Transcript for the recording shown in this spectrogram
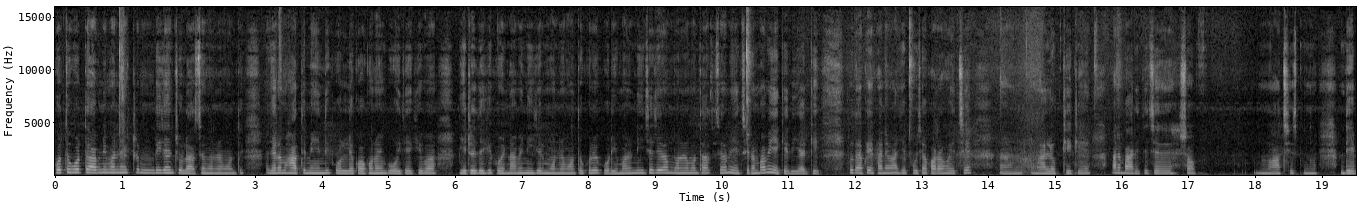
করতে করতে আপনি মানে একটা ডিজাইন চলে আসে মনের মধ্যে। যেরকম হাতে মেহেন্দি করলে কখনো আমি বই দেখে বা ভিডিও দেখে করি না, আমি নিজের মনের মতো করে করি। মানে নিজে যেরকম মনের মধ্যে আসে সেরকম সেরকমভাবেই এঁকে দিই আর কি। তো দেখো এখানে আজকে পূজা করা হয়েছে মা লক্ষ্মীকে। মানে বাড়িতে যে সব আছে দেব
